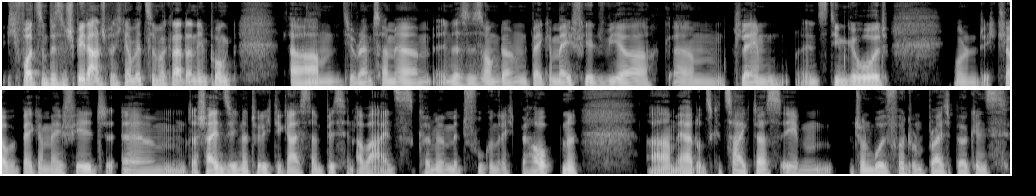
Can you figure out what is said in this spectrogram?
ich wollte es ein bisschen später ansprechen, aber jetzt sind wir gerade an dem Punkt. Ähm, die Rams haben ja in der Saison dann Baker Mayfield via ähm, Claim ins Team geholt. Und ich glaube, Baker Mayfield, ähm, da scheiden sich natürlich die Geister ein bisschen, aber eins können wir mit Fug und Recht behaupten. Ähm, er hat uns gezeigt, dass eben John Wolford und Bryce Perkins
